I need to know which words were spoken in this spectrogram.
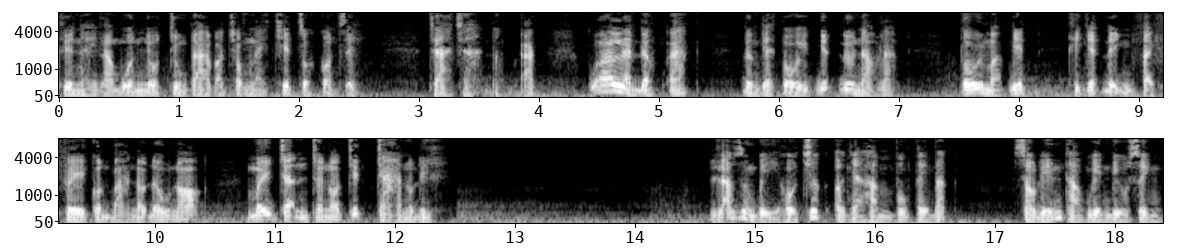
thế này là muốn nhốt chúng ta vào trong này chết rồi còn gì. Cha cha độc ác, quá là độc ác, đừng để tôi biết đứa nào làm. Tôi mà biết thì nhất định phải phê con bà nó đấu nó, mấy trận cho nó chết cha nó đi. Lão Dương Bỉ hồi trước ở nhà hầm vùng Tây Bắc, sau đến Thảo Nguyên mưu sinh,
